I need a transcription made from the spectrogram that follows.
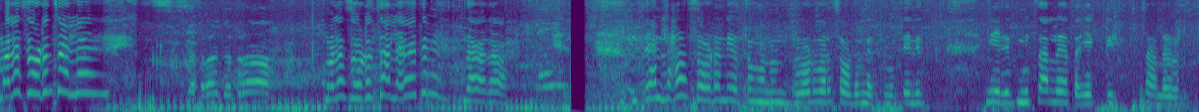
मला सोडून चाललंय. जत्रा जत्रा. मला सोडून चाललंय होय तुम्ही? जावा त्यांना सोडून येतो म्हणून रोडवर सोडून येतो. मग त्यांनी गेलेत. मी चाललोय आता एकटी. चालत.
